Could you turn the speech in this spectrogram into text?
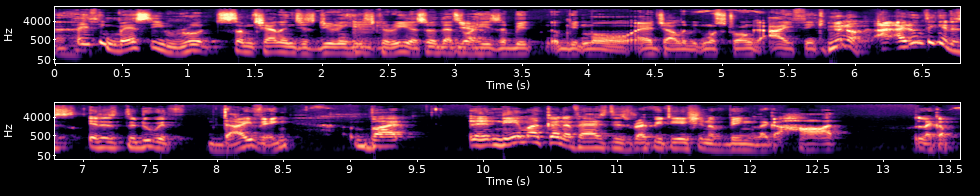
I think Messi wrote some challenges during his career, so that's why he's a bit, a bit more agile, a bit more stronger. I think. No, no, I, I don't think it is. It is to do with diving, but uh, Neymar kind of has this reputation of being like a hard, like a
